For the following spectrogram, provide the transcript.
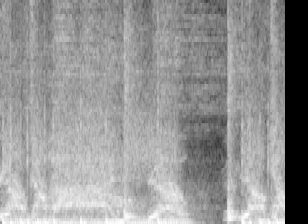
you come in! You, you come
